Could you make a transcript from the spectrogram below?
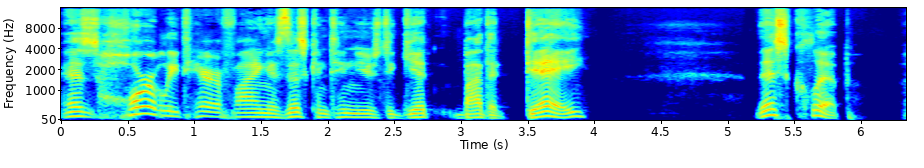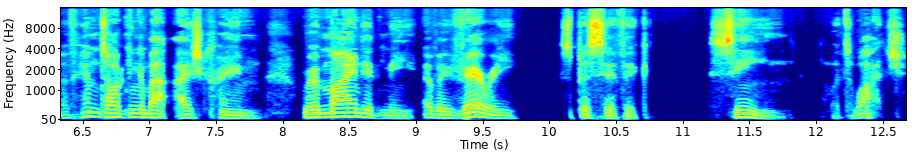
as horribly terrifying as this continues to get by the day, this clip of him talking about ice cream reminded me of a very specific scene. Let's watch.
